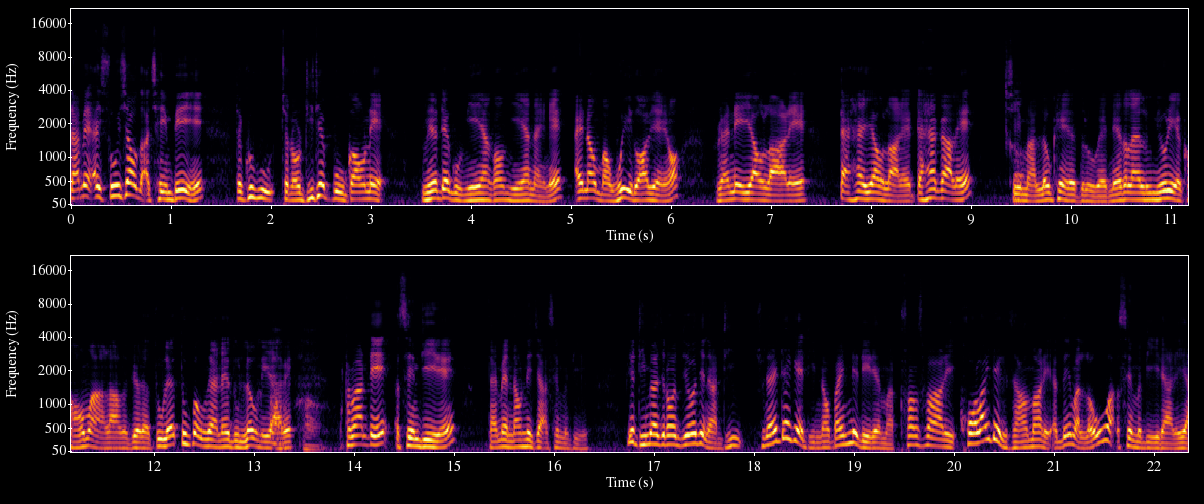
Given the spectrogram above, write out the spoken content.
ဒါပေမဲ့အဲဆိုရှောက်တာအချိန်ပေးရင်တခုခုကျွန်တော်ဒီထက်ပိုကောင်းတဲ့ United ကိုမြင်ရကောင်းမြင်ရနိုင်တယ်အဲနောက်မှာဝေ့သွားပြန်ရော Run နဲ့ရောက်လာတယ်တန်ဟက်ရောက်လာတယ်တန်ဟက်ကလည်းရှေ့မှာလုတ်ခဲ့တယ်သူလိုပဲနယ်သာလန်လူမျိုးတွေကခေါင်းမာလာမပြောတော့သူလည်းသူ့ပုံစံနဲ့သူလုတ်နေတာပဲပထမတစ်အဆင်ပြေတယ်ဒါပေမဲ့နောက်နှစ်ကျအဆင်မပြေဘူး ပြီးဒီမှာကျွန်တော်ပြောချင်တာဒီ United ကဒီနောက်ပိုင်းနှစ်တွေထဲမှာ transfer တွေခေါ်လိုက်တဲ့ကစားသမားတွေအသင်းမှာလုံးဝအဆင်မပြေတာတွေက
